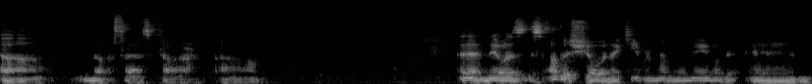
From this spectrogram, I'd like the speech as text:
uh, another fast car. Um, and then there was this other show, and I can't remember the name of it. And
